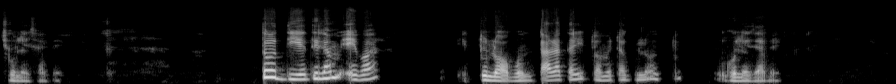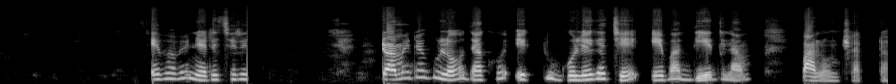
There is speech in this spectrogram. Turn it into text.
চলে যাবে। তো দিয়ে দিলাম এবার একটু লবণ। তাড়াতাড়ি টমেটোগুলো একটু গলে যাবে। এভাবে নেড়ে ছেড়ে টমেটোগুলো দেখো একটু গলে গেছে, এবার দিয়ে দিলাম পালং শাকটা।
